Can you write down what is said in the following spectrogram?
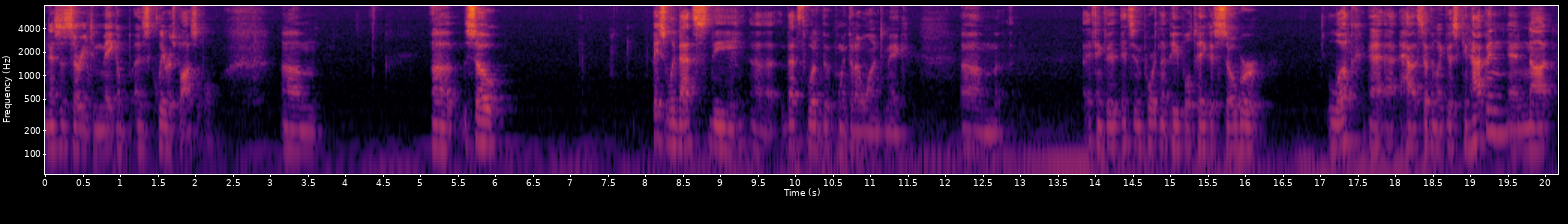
necessary to make them as clear as possible. Um, uh, so basically, that's the uh, that's what the point that I wanted to make. Um, I think that it's important that people take a sober look at, at how something like this can happen and not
